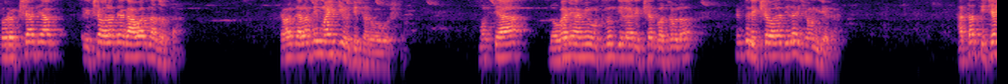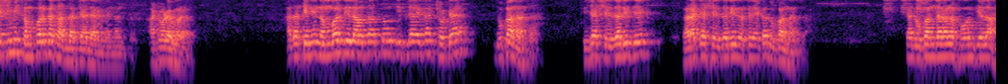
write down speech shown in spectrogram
तो रिक्षा त्या रिक्षावाला त्या गावातलाच होता. तेव्हा त्याला ती माहिती होती सर्व गोष्ट. मग त्या दोघांनी आम्ही उचलून तिला रिक्षात बसवलं आणि तो रिक्षावाला तिला घेऊन गेला. आता तिच्याशी मी संपर्क साधला त्या दरम्यान नंतर आठवड्याभरात. आता तिने नंबर दिला होता तो तिथल्या एका छोट्या दुकानाचा. तिच्या शेजारीच एक घराच्या शेजारीच असलेल्या एका दुकानाचा. त्या दुकानदाराला फोन केला.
